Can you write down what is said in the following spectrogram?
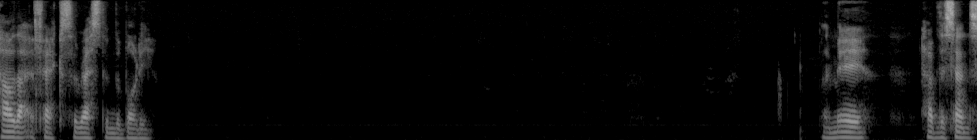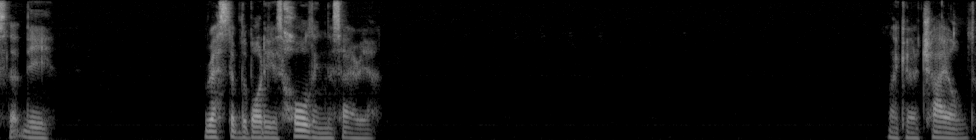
how that affects the rest of the body. May have the sense that the rest of the body is holding this area. Like a child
